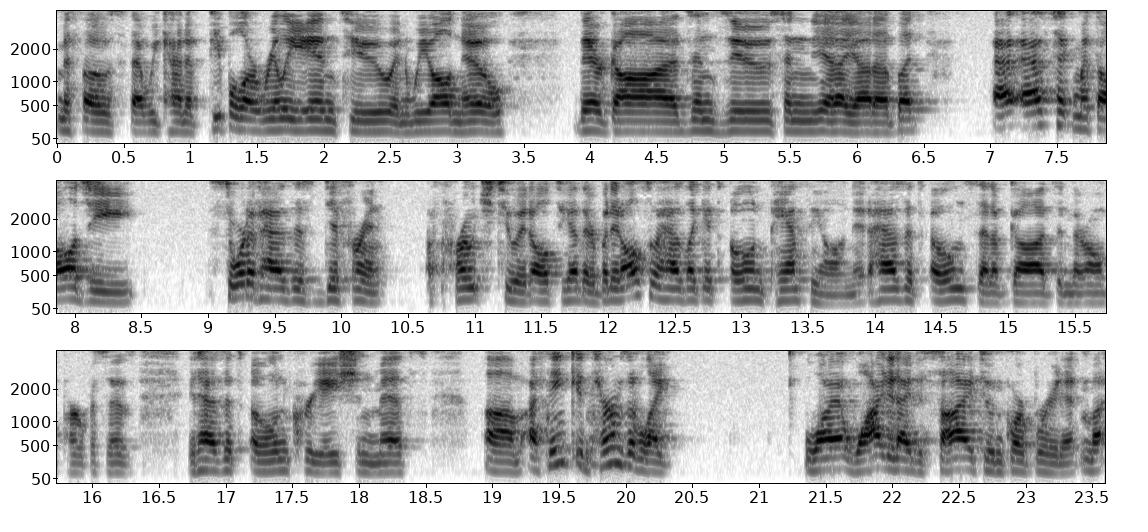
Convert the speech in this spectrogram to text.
mythos that we kind of people are really into, and we all know their gods and Zeus and yada yada. But Aztec mythology sort of has this different approach to it altogether, but it also has like its own pantheon. It has its own set of gods and their own purposes. It has its own creation myths. Um, I think in terms of like why why did I decide to incorporate it? My,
